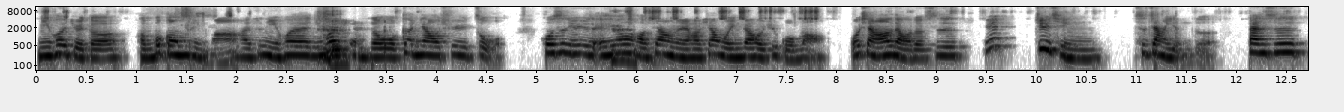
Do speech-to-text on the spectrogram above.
你会觉得很不公平吗？还是你会你会选择我更要去做？或是你会觉得，哎呦，好像呢，好像我应该回去国贸。我想要聊的是，因为剧情是这样演的，但是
